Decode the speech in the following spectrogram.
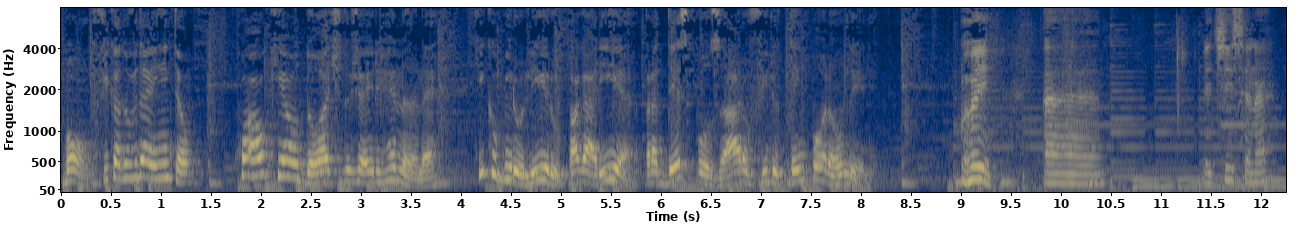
Bom, fica a dúvida aí então. Qual que é o dote do Jair Renan, né? O que, que o Biruliro pagaria para desposar o filho temporão dele? Oi, é... Letícia, né?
